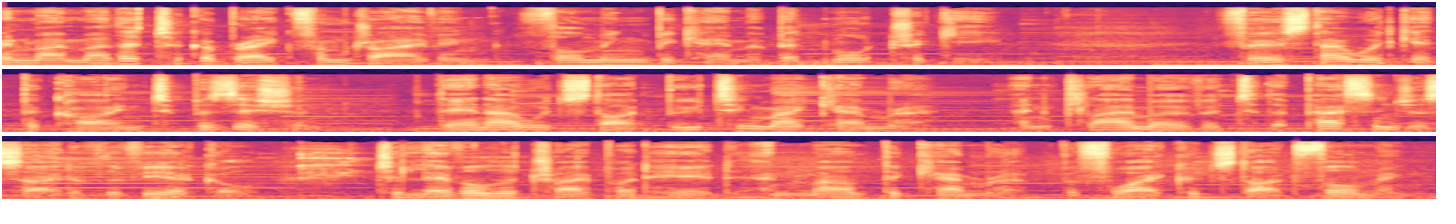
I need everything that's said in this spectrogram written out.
When my mother took a break from driving, filming became a bit more tricky. First I would get the car into position, then I would start booting my camera and climb over to the passenger side of the vehicle to level the tripod head and mount the camera before I could start filming.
